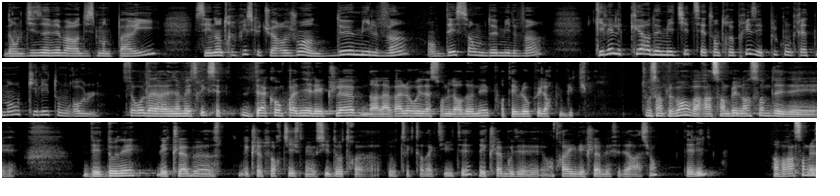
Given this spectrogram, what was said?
dans le 19e arrondissement de Paris. C'est une entreprise que tu as rejoint en 2020, en décembre 2020. Quel est le cœur de métier de cette entreprise et plus concrètement, quel est ton rôle? Le rôle d'Arena Metrix, c'est d'accompagner les clubs dans la valorisation de leurs données pour développer leur public. Tout simplement, on va rassembler l'ensemble des, des des données des clubs, des clubs sportifs, mais aussi d'autres secteurs d'activité, des clubs où des, on travaille avec des clubs, des fédérations, des ligues. On va rassembler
